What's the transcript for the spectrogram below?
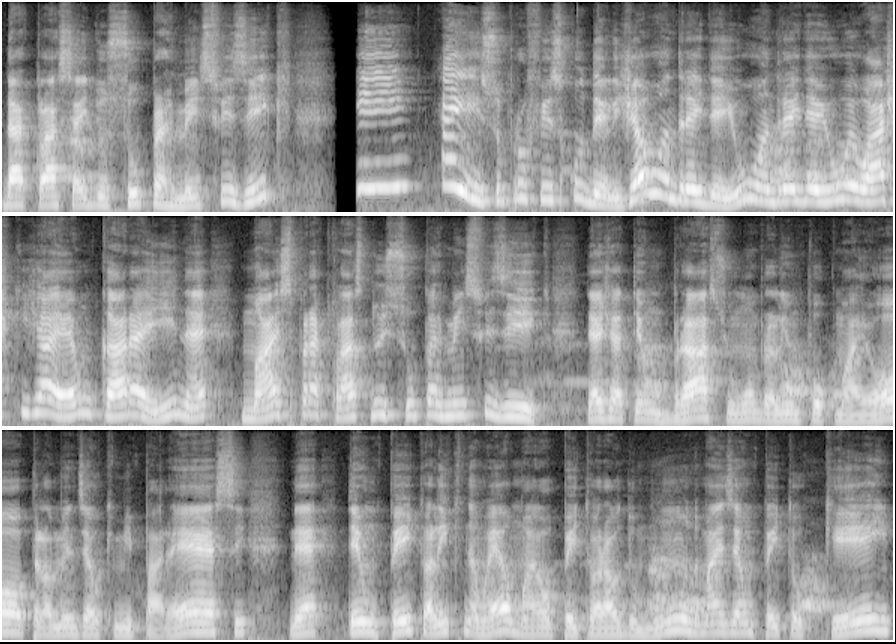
da classe aí do super mês physique. E é isso pro físico dele. Já o Andrei Deyu, o Andrei Deyu eu acho que já é um cara aí, né, mais pra classe dos Superman's Physique, né, já tem um braço e um ombro ali um pouco maior, pelo menos é o que me parece, né, tem um peito ali que não é o maior peitoral do mundo, mas é um peito ok,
